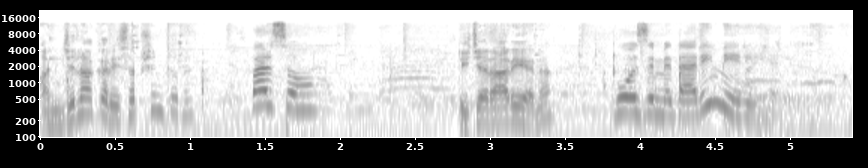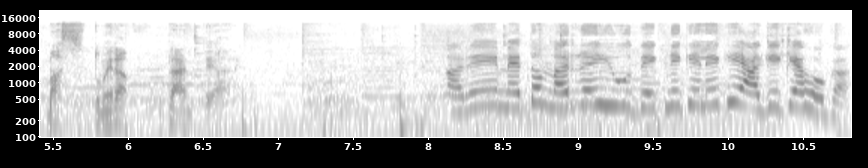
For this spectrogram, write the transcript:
अंजना का रिसेप्शन कब है? परसों। टीचर आ रही है ना? वो ज़िम्मेदारी मेरी है। बस तो मेरा प्लान तैयार है। अरे मैं तो मर रही हूँ देखने के लिए कि आगे क्या होगा।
